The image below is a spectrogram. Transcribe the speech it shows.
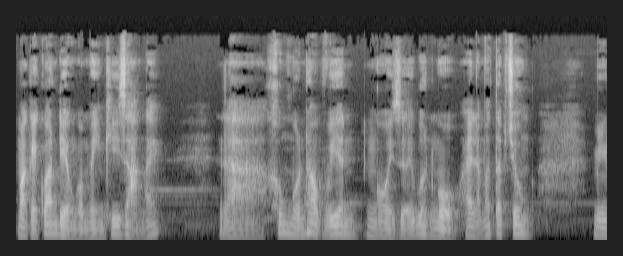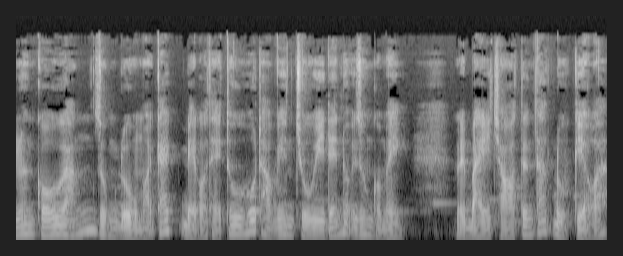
Mà cái quan điểm của mình khi giảng ấy Là không muốn học viên ngồi dưới buồn ngủ hay là mất tập trung mình luôn cố gắng dùng đủ mọi cách để có thể thu hút học viên chú ý đến nội dung của mình rồi bày trò tương tác đủ kiểu á.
